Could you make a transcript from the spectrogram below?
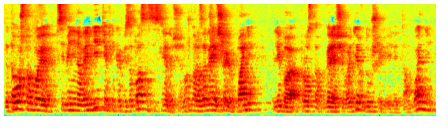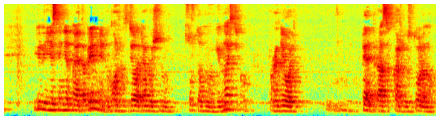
Для того, чтобы себе не навредить, техника безопасности следующая. Нужно разогреть шею в бане, либо просто в горячей воде, в душе или там в ванне. Или если нет на это времени, то можно сделать обычную суставную гимнастику, проделать 5 раз в каждую сторону,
